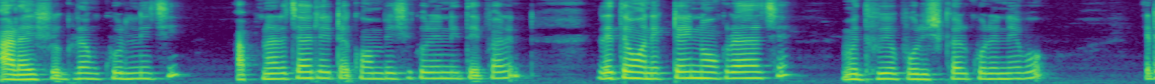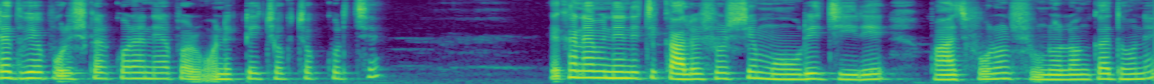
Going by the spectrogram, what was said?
আড়াইশো গ্রাম কুল নিয়েছি। আপনারা চাইলে এটা কম বেশি করে নিতে পারেন। এতে অনেকটাই নোংরা আছে, আমি ধুয়ে পরিষ্কার করে নেব। এটা ধুয়ে পরিষ্কার করে নেওয়ার পর অনেকটাই চকচক করছে। এখানে আমি নিয়ে নিচ্ছি কালো সর্ষে, মৌরি, জিরে, পাঁচ ফোড়ন, শুকনো লঙ্কা, ধনে।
